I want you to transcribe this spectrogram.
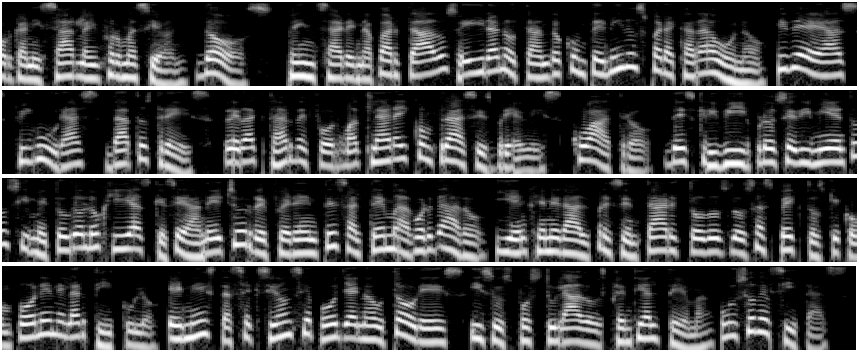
organizar la información. 2. Pensar en apartados e ir anotando contenidos para cada uno. Ideas, figuras, datos 3. Redactar de forma clara y con frases breves. 4. Describir procedimientos y metodologías que se han hecho referentes al tema abordado, y en general presentar todos los aspectos que componen el artículo. En esta sección se apoyan autores y sus postulados frente al tema. Uso de citas.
